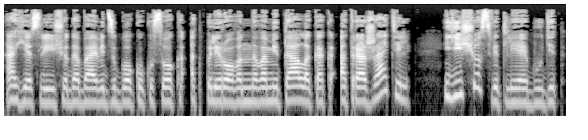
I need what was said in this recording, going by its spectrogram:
А если еще добавить сбоку кусок отполированного металла как отражатель, еще светлее будет.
